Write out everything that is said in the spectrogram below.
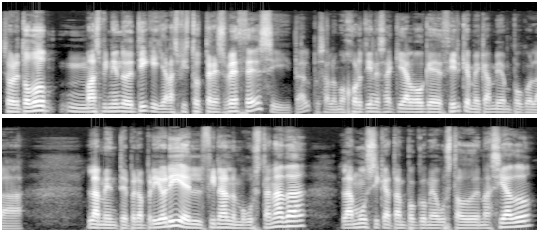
Sobre todo, más viniendo de ti, que ya la has visto tres veces y tal, pues a lo mejor tienes aquí algo que decir que me cambia un poco la, la mente. Pero a priori el final no me gusta nada, la música tampoco me ha gustado demasiado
